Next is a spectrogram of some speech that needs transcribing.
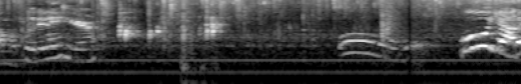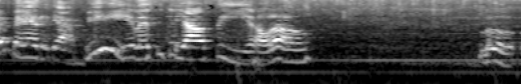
I'm gonna put it in here. Ooh. Ooh, y'all, that bag it got big. Let's see, can y'all see it? Hold on. Look,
